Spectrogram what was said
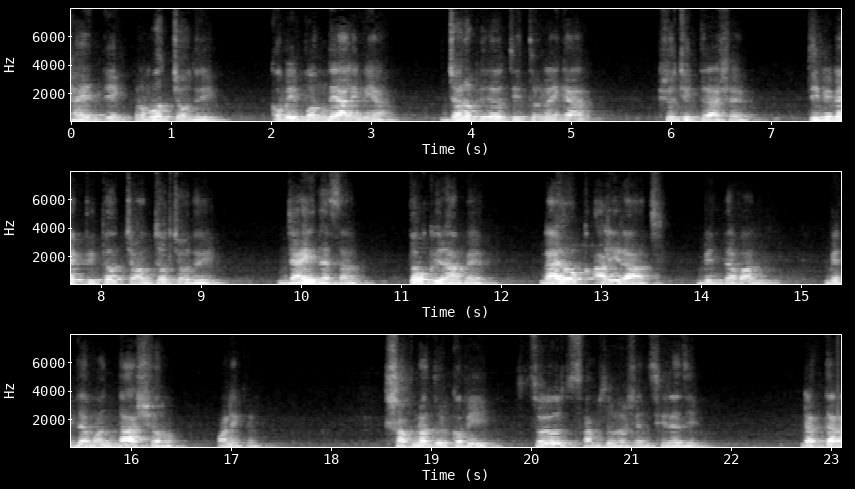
সাহিত্যিক প্রমোদ চৌধুরী, কবি বন্দে আলী মিয়া, জনপ্রিয় চিত্রনায়িকা সুচিত্রা সেন, টিভি ব্যক্তিত্ব চঞ্চল চৌধুরী, জাহিদ হাসান, তৌকির আহমেদ, নায়ক আলী রাজ, বিদ্যাবান বিদ্যামান দাস সহ অনেকে। স্বপ্নাতুর কবি সৈয়দ শামসুল হোসেন সিরাজি, ডাক্তার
